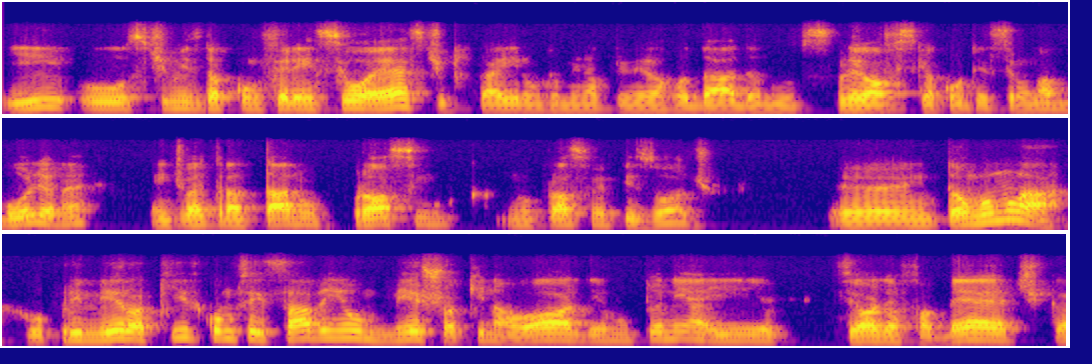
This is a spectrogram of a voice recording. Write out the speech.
e os times da Conferência Oeste, que caíram também na primeira rodada nos playoffs que aconteceram na bolha, né? A gente vai tratar no próximo, no próximo episódio. É, então vamos lá. O primeiro aqui, como vocês sabem, eu mexo aqui na ordem, eu não estou nem aí se é ordem alfabética,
